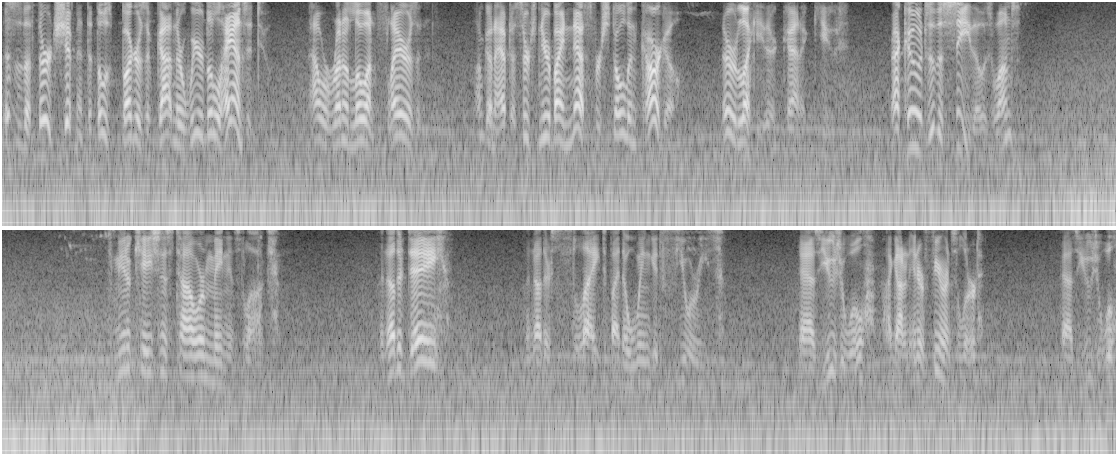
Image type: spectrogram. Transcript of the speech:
This is the third shipment that those buggers have gotten their weird little hands into. Now we're running low on flares, and I'm gonna have to search nearby nests for stolen cargo. They're lucky they're kinda cute. Raccoons of the sea, those ones. Communications tower maintenance log. Another day, another slight by the winged furies. As usual, I got an interference alert. As usual,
